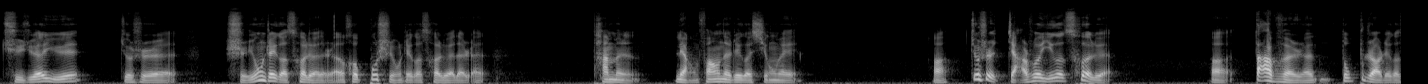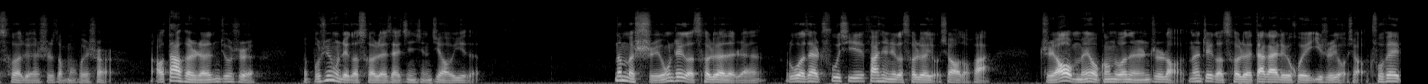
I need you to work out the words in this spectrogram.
取决于就是使用这个策略的人和不使用这个策略的人，他们两方的这个行为。啊，就是假如说一个策略，啊，大部分人都不知道这个策略是怎么回事儿，然后大部分人就是不是用这个策略在进行交易的。那么使用这个策略的人，如果在初期发现这个策略有效的话，只要没有更多的人知道，那这个策略大概率会一直有效，除非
